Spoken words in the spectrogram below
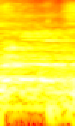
Só quem tem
